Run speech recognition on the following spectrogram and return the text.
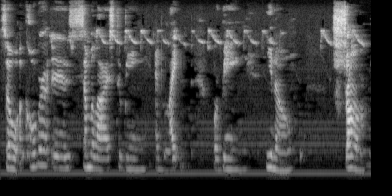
So a cobra is symbolized to being enlightened or being, you know, strong.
